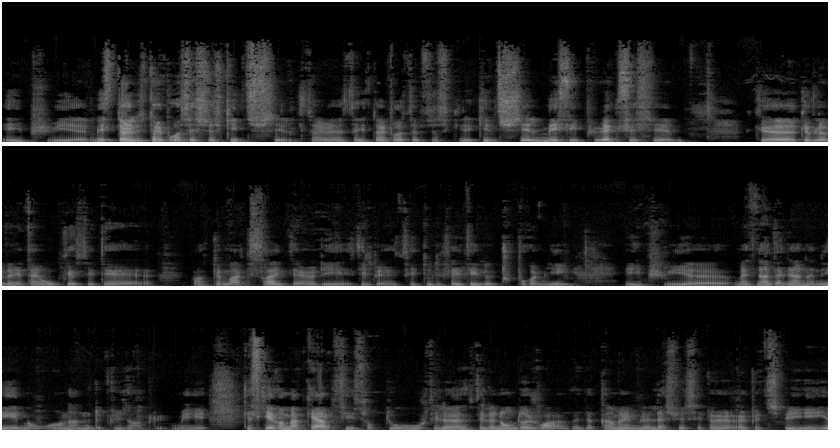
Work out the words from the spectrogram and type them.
Et puis, euh, mais c'est un, un processus qui est difficile. C'est un, un, processus qui, qui, est difficile, mais c'est plus accessible que, que le 20 ans où que c'était je pense que Max Strike, c'est été le tout premier. Et puis euh, maintenant, d'année en année, bon, on en a de plus en plus. Mais qu'est-ce qui est remarquable, c'est surtout c'est le, le nombre de joueurs. Quand même, la Suisse est un, petit pays.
